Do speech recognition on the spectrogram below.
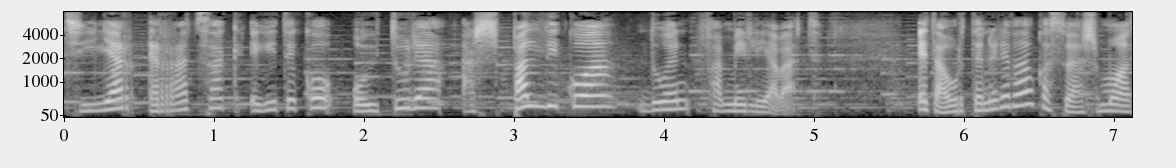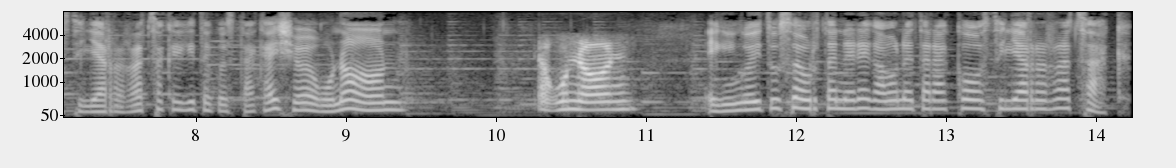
txilar erratzak egiteko ohitura aspaldikoa duen familia bat. Eta urten ere badaukazu asmoa zilar erratzak egiteko ez da kaixo egunon. Egunon. Egingo dituzu urten ere gabonetarako zilar erratzak?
